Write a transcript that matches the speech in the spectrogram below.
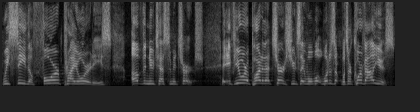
we see the four priorities of the New Testament church. If you were a part of that church, you'd say, well, what, what is it, what's our core values?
